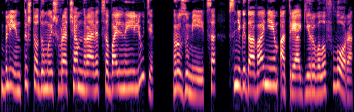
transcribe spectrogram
«Блин, ты что, думаешь, врачам нравятся больные люди?» «Разумеется», — с негодованием отреагировала Флора.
